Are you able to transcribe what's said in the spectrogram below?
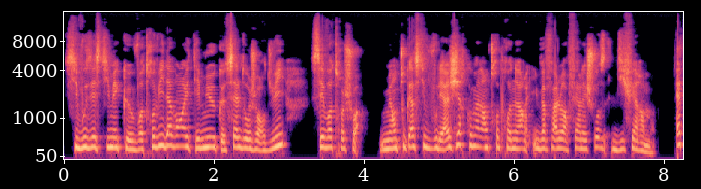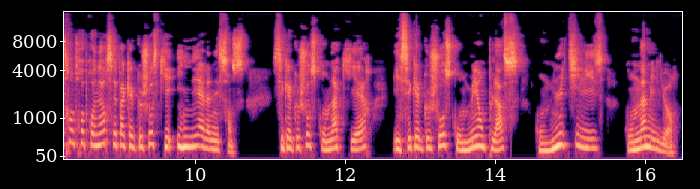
Si vous estimez que votre vie d'avant était mieux que celle d'aujourd'hui, c'est votre choix. Mais en tout cas, si vous voulez agir comme un entrepreneur, il va falloir faire les choses différemment. Être entrepreneur, c'est pas quelque chose qui est inné à la naissance c'est quelque chose qu'on acquiert et c'est quelque chose qu'on met en place, qu'on utilise, qu'on améliore.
